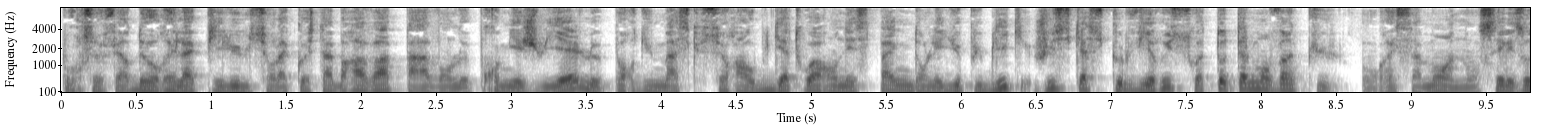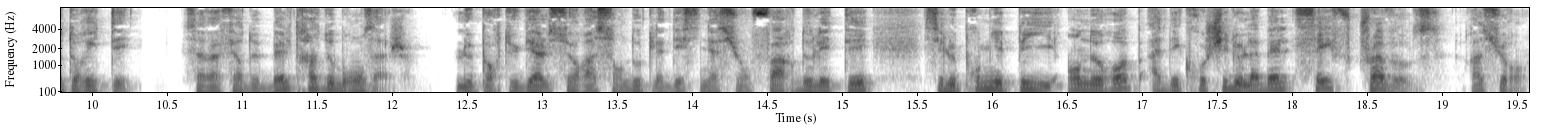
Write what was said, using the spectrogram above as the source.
Pour se faire dorer la pilule sur la Costa Brava pas avant le 1er juillet, le port du masque sera obligatoire en Espagne dans les lieux publics jusqu'à ce que le virus soit totalement vaincu, ont récemment annoncé les autorités. Ça va faire de belles traces de bronzage. Le Portugal sera sans doute la destination phare de l'été. C'est le premier pays en Europe à décrocher le label Safe Travels. Rassurant.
